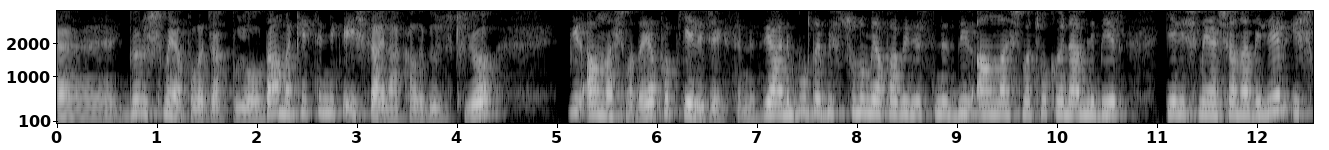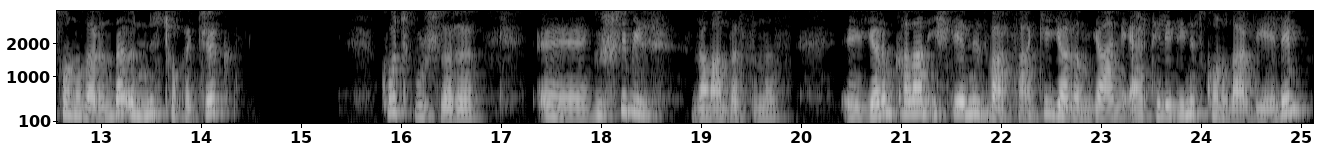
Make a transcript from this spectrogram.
Ee, görüşme yapılacak bu yolda ama kesinlikle işle alakalı gözüküyor. Bir anlaşma da yapıp geleceksiniz. Yani burada bir sunum yapabilirsiniz. Bir anlaşma çok önemli bir gelişme yaşanabilir. İş konularında önünüz çok açık. Koç burçları e, güçlü bir zamandasınız. E, yarım kalan işleriniz var sanki. Yarım yani ertelediğiniz konular diyelim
